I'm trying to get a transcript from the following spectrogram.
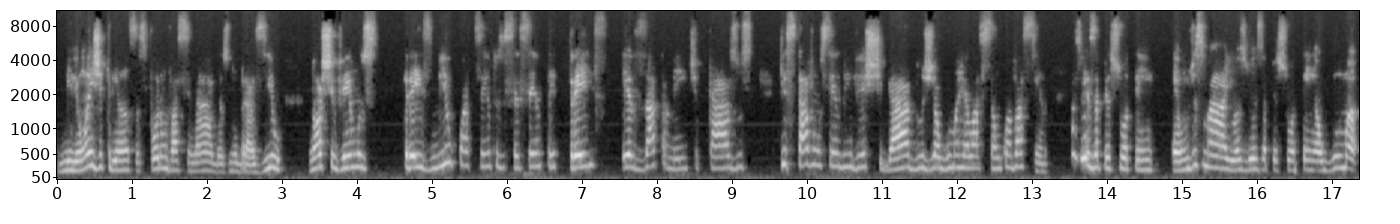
milhões de crianças foram vacinadas no Brasil, nós tivemos 3.463 exatamente casos que estavam sendo investigados de alguma relação com a vacina. Às vezes a pessoa tem é, um desmaio, às vezes a pessoa tem alguma,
